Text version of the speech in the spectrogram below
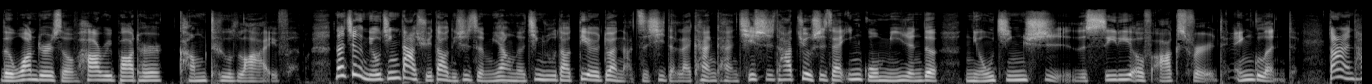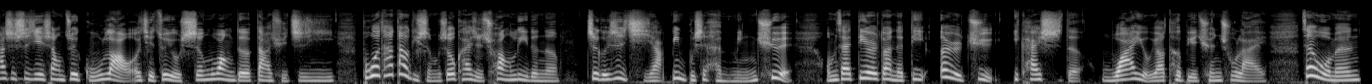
The Wonders of Harry Potter Come to Life。 那这个牛津大学到底是怎么样呢？进入到第二段呢，仔细的来看看，其实它就是在英国迷人的牛津市，The City of Oxford, England。当然，它是世界上最古老而且最有声望的大学之一。不过，它到底什么时候开始创立的呢？这个日期啊，并不是很明确。我们在第二段的第二句一开始的 while 要特别圈出来。在我们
